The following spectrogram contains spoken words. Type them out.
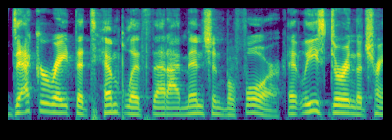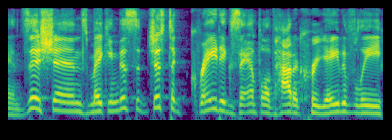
decorate the templates that I mentioned before, at least during the transitions, making this just a great example of how to creatively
